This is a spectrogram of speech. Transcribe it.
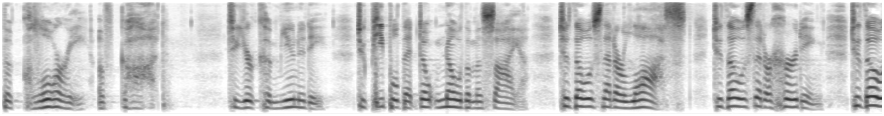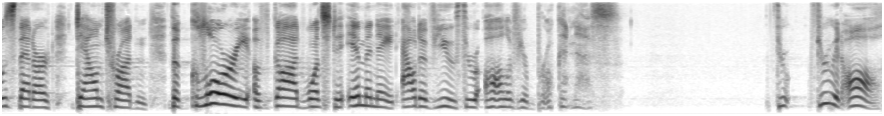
the glory of God to your community, to people that don't know the Messiah, to those that are lost, to those that are hurting, to those that are downtrodden. The glory of God wants to emanate out of you through all of your brokenness through, through it all.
